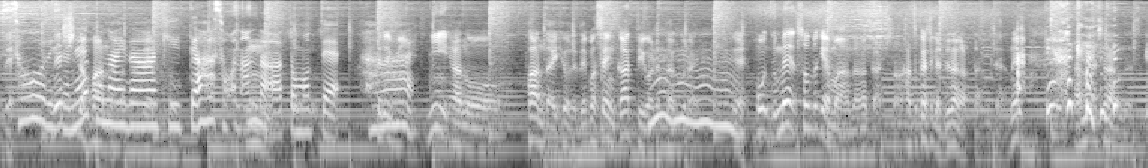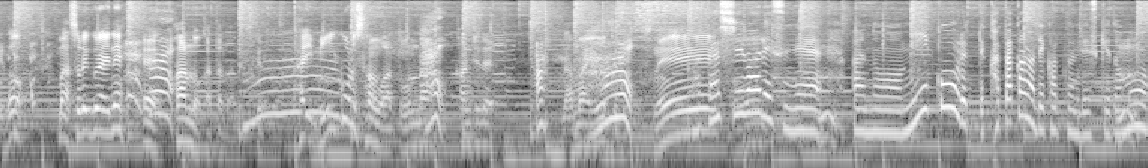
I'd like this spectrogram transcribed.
でそうですね。熱心なファこの間聞いて、あ、そうなんだと思って。テレ。ビにあのファン代表で出ませんか？って言われたぐらい、うんうんうんうんねほんねその時はまあなんか？ちょっと恥ずか？しが出なか？ったみたいなね話なんですけどまあそれぐらいね、えーはいファンの方なんですけどはいミーコルさんはどんな感じであ名前ですね、私はですね、あのミーコールってカタカナで書くんですけども、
